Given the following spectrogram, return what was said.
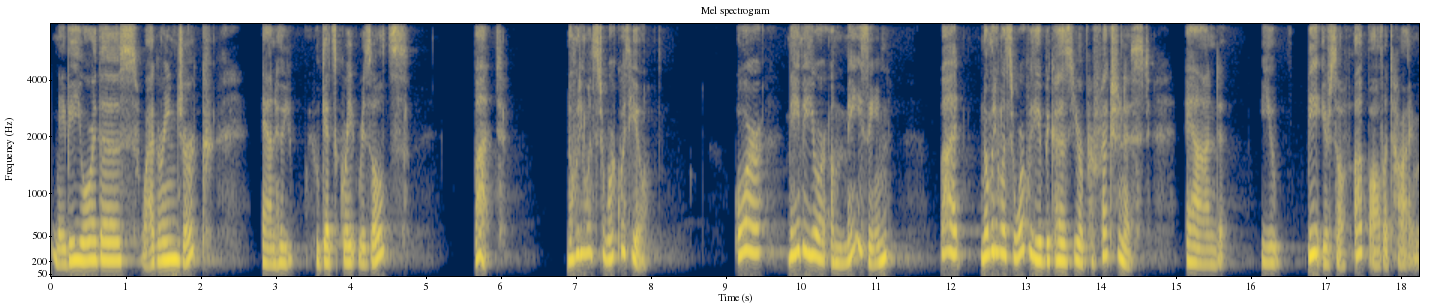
maybe you're the swaggering jerk and who, who gets great results, but nobody wants to work with you. Or maybe you're amazing, but nobody wants to work with you because you're a perfectionist and you beat yourself up all the time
